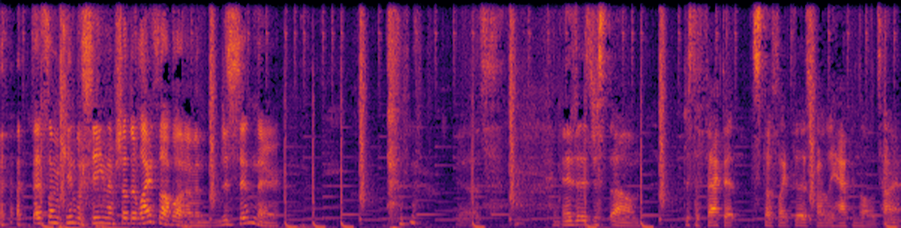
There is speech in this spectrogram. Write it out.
that some kid was seeing them shut their lights off on him and just sitting there. yeah, it's, and it's, it's just um, just the fact that stuff like this probably happens all the time.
